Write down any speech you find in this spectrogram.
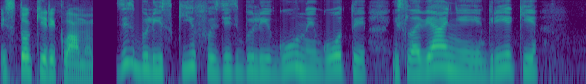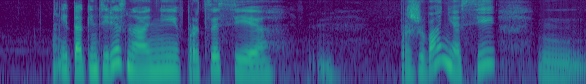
истоки рекламы. Здесь были и скифы, здесь были и гуны, и готы, и славяне, и греки. И так интересно, они в процессе проживания все м,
